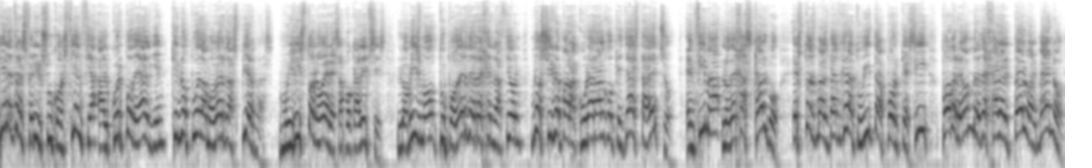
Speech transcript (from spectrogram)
Quiere transferir su conciencia al cuerpo de alguien que no pueda mover las piernas. Muy listo no eres, Apocalipsis. Lo mismo, tu poder de regeneración no sirve para curar algo que ya está hecho. Encima, lo dejas calvo. Esto es maldad gratuita, porque sí. Pobre hombre, déjale el pelo al menos.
